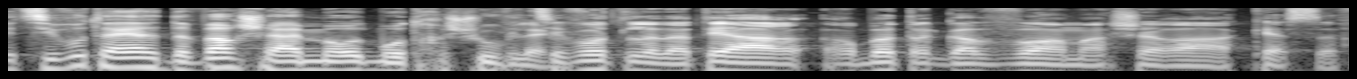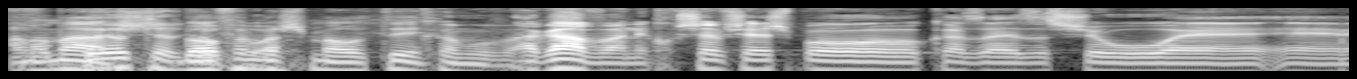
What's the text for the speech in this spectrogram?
יציבות היה דבר שהיה מאוד מאוד חשוב להם. יציבות לדעתי היה הרבה יותר גבוה מאשר הכסף. ממש, באופן גבוה. משמעותי. כמובן. אגב, אני חושב שיש פה כזה איזשהו אה, אה,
